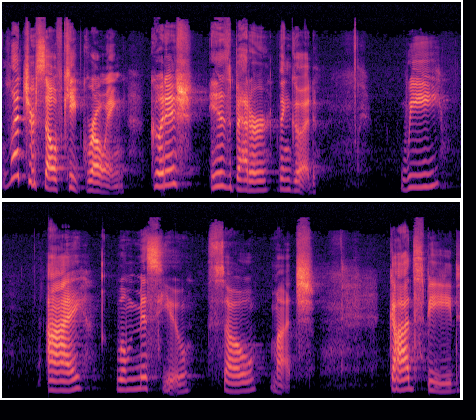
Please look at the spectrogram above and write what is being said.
Let yourself keep growing. Goodish is better than good. We, I, will miss you so much. Godspeed,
